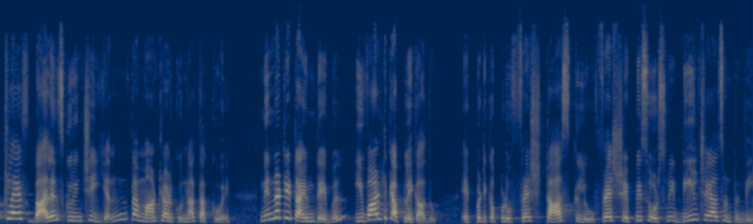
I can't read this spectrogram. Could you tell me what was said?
వర్క్ లైఫ్ బ్యాలెన్స్ గురించి ఎంత మాట్లాడుకున్నా తక్కువే. నిన్నటి టైం టేబుల్ ఇవాళకి అప్లై కాదు. ఎప్పటికప్పుడు ఫ్రెష్ టాస్క్లు ఫ్రెష్ ఎపిసోడ్స్ని డీల్ చేయాల్సి ఉంటుంది.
